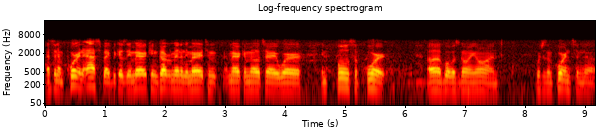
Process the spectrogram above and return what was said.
That's an important aspect because the American government and the American, American military were in full support of what was going on, which is important to know.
